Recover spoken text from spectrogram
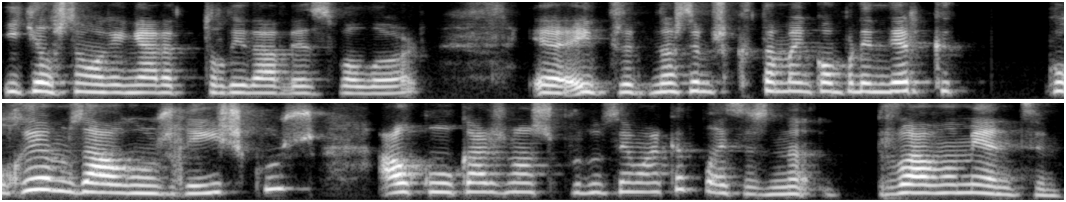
e que eles estão a ganhar a totalidade desse valor. Eh, e, portanto, nós temos que também compreender que corremos alguns riscos ao colocar os nossos produtos em marketplaces. provavelmente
